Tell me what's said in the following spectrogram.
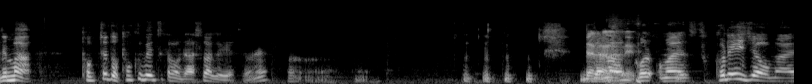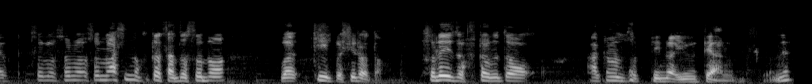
で、まあ、とちょっと特別感を出すわけですよね。うんだからねまあ、これお前、これ以上お前、その、その、その足の太さとその、はキープしろと。それ以上太るとあかんぞっていうのは言うてあるんですけどね。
